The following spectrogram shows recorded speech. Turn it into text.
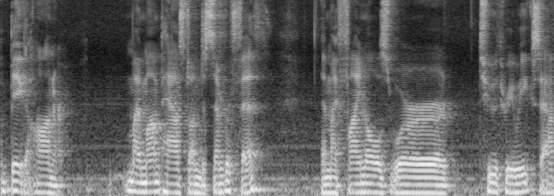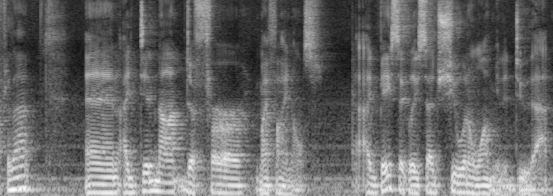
a big honor. My mom passed on December 5th, and my finals were two, three weeks after that. And I did not defer my finals. I basically said she wouldn't want me to do that.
